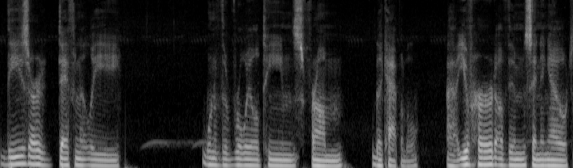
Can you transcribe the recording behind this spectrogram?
these are definitely one of the royal teams from the capital. Uh, you've heard of them sending out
